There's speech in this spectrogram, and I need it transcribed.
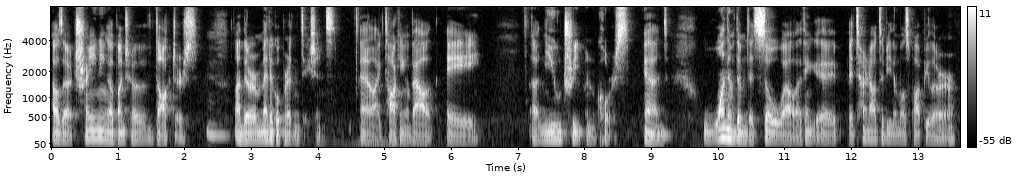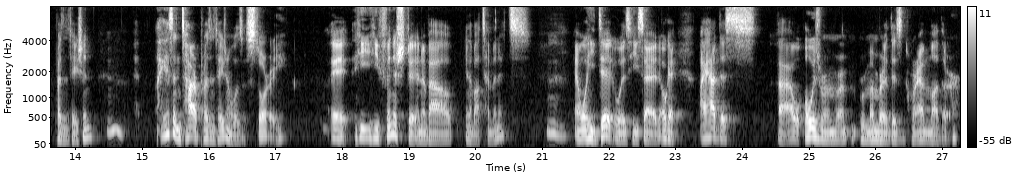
I was uh, training a bunch of doctors on their medical presentations and like talking about a a new treatment course. And one of them did so well. I think it, it turned out to be the most popular presentation. His entire presentation was a story. It, he he finished it in about in about ten minutes. Hmm. And what he did was he said, "Okay, I had this. Uh, I will always remember remember this grandmother,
